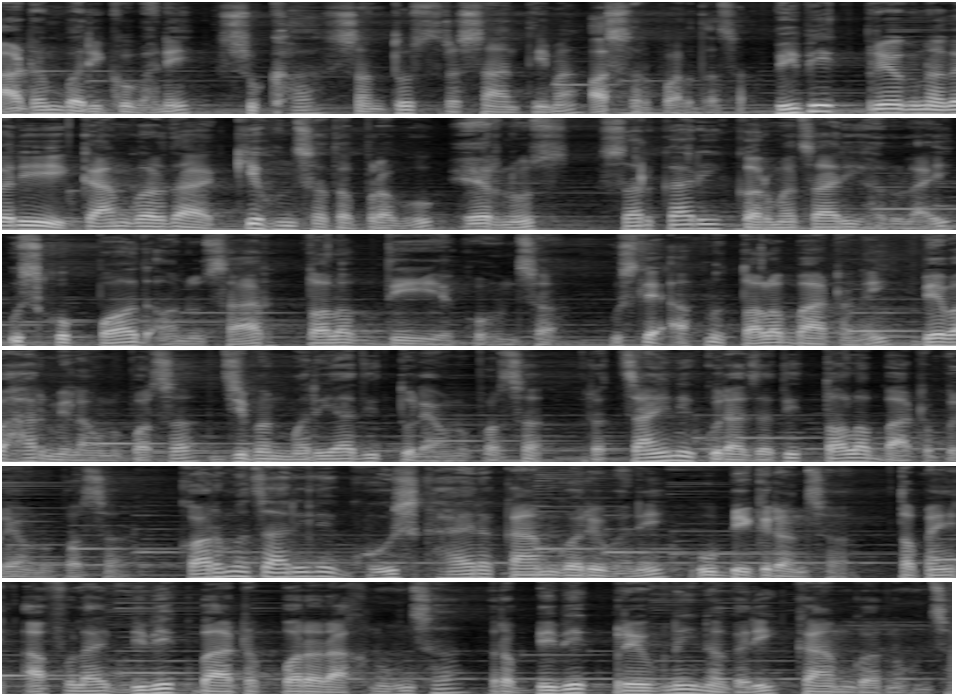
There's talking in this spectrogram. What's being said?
आडम्बरीको भने सुख सन्तोष र शान्तिमा असर पर्दछ। विवेक प्रयोग नगरी काम गर्दा के हुन्छ त प्रभु? हेर्नुहोस् सरकारी कर्मचारीहरूलाई उसको पद अनुसार तलब दिइएको हुन्छ। उसले आफ्नो तलबबाट नै व्यवहार मिलाउनु पर्छ जीवन मर्यादित तुल्याउनु पर्छ र चाहिने कुरा जति तलबबाट पुर्याउनु पर्छ कर्मचारीले घुस खाएर काम गर्यो भने ऊ बिग्रन्छ। तपाईँ आफूलाई विवेकबाट पर राख्नुहुन्छ र विवेक प्रयोग नै नगरी काम गर्नुहुन्छ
